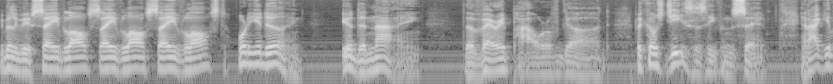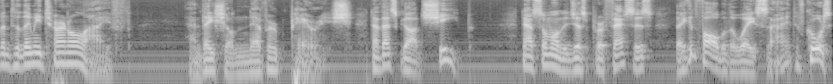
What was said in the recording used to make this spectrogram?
You believe you're saved, lost, saved, lost, saved, lost? What are you doing? You're denying the very power of God. Because Jesus even said, And I give unto them eternal life, and they shall never perish. Now that's God's sheep. Now someone that just professes, they can fall by the wayside, of course,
